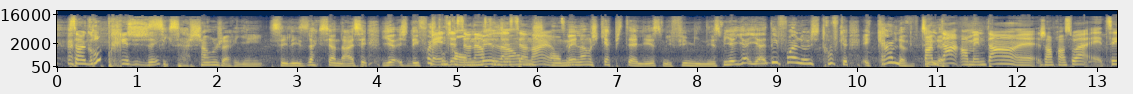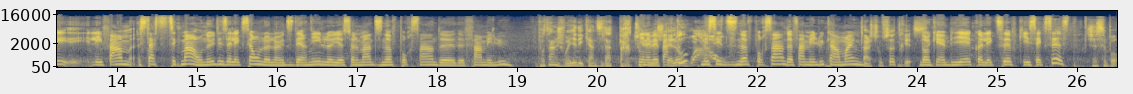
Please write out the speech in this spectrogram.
C'est un gros préjugé. C'est que ça change rien. C'est les actionnaires. C'est, y a, des fois, Ben, je trouve qu'on mélange, on mélange capitalisme et féminisme. Il y a, y y des fois, là, je trouve que, et quand le, En même le- temps, en même temps, euh, Jean-François, tu sais, les femmes, statistiquement, on a eu des élections le lundi dernier. Là, il y a seulement 19 de, de femmes élues. pourtant, je voyais des candidates partout. Il y en avait partout, là, wow! mais c'est 19% de femmes élues quand même. Ah, je trouve ça triste. Donc, il y a un biais collectif qui est sexiste. je sais pas.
